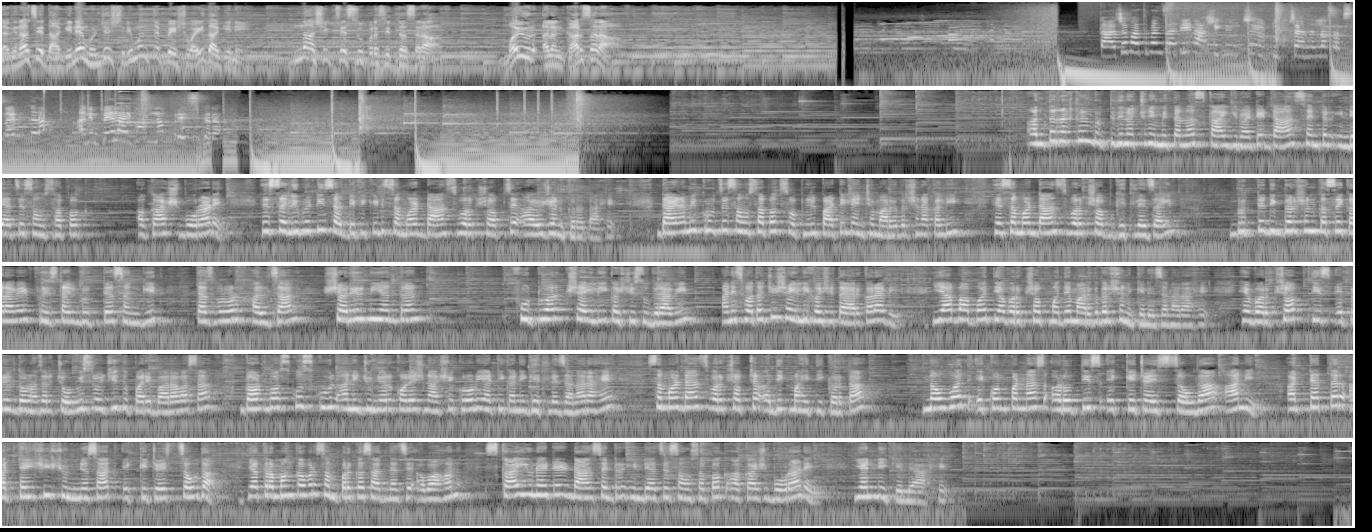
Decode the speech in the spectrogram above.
लग्नाचे दागिने म्हणजे श्रीमंत पेशवाई दागिने. नाशिकचे सुप्रसिद्ध सराफ मयूर अलंकार सराफ. ताज्या बातम्यांसाठी नाशिक न्यूजच्या युट्यूब चॅनलला सबस्क्राईब करा आणि बेल आयकॉनला प्रेस करा. आंतरराष्ट्रीय नृत्य दिनाच्या निमित्तानं स्काय युनायटेड डान्स सेंटर इंडियाचे संस्थापक आकाश बोराडे हे सेलिब्रिटी सर्टिफिकेट समर डान्स वर्कशॉपचे आयोजन करत आहे. डायनामिक क्रूचे संस्थापक स्वप्नील पाटील यांच्या मार्गदर्शनाखाली हे समर डान्स वर्कशॉप घेतले जाईल. नृत्य दिग्दर्शन कसे करावे? फ्रीस्टाईल नृत्य संगीत त्याचबरोबर हालचाल शरीर नियंत्रण फुटवर्क शैली कशी सुधारावी? आणि स्वतःची शैली कशी तयार करावी याबाबत या वर्कशॉपमध्ये मार्गदर्शन केले जाणार आहे. हे वर्कशॉप तीस एप्रिल दोन हजार चोवीस रोजी दुपारी बारा वाजता डॉन बॉस्को स्कूल आणि ज्युनियर कॉलेज नाशिक रोड या ठिकाणी घेतले जाणार आहे. समर डान्स वर्कशॉपच्या अधिक माहिती करता नव्वद एकोणपन्नास अडोतीस एक्केचाळीस चौदा आणि अठ्ठ्याहत्तर अठ्ठ्याऐंशी शून्य सात एक्केचाळीस चौदा या क्रमांकावर संपर्क साधण्याचे आवाहन स्काय युनायटेड डान्स सेंटर इंडियाचे संस्थापक आकाश बोराडे यांनी केले आहे.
